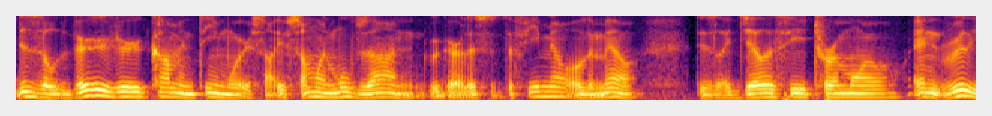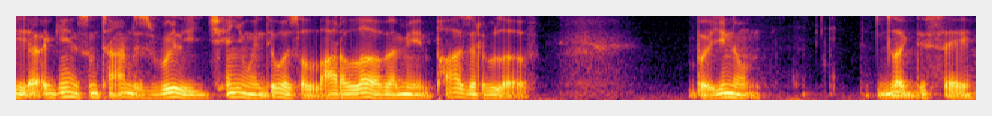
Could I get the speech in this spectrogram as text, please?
This is a very very common theme where if someone moves on, regardless it's the female or the male, there's like jealousy, turmoil, and really, again, sometimes it's really genuine. There was a lot of love. I mean, positive love. But you know, like they say,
